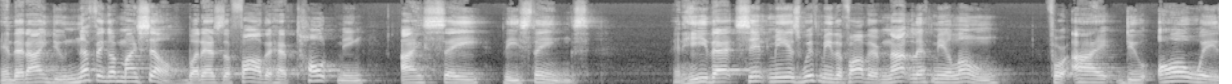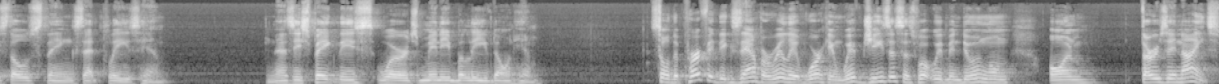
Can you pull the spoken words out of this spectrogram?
and that I do nothing of myself, but as the Father hath taught me, I say these things. And he that sent me is with me. The Father have not left me alone, for I do always those things that please him. And as he spake these words, many believed on him. So, the perfect example, really, of working with Jesus is what we've been doing on, on Thursday nights.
